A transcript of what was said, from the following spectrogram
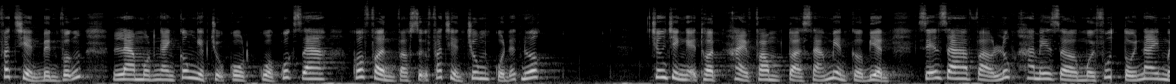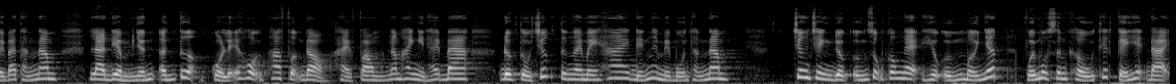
phát triển bền vững, là một ngành công nghiệp trụ cột của quốc gia, góp phần vào sự phát triển chung của đất nước. Chương trình nghệ thuật Hải Phòng tỏa sáng miền cửa biển diễn ra vào lúc 20 giờ 10 phút tối nay 13 tháng 5 là điểm nhấn ấn tượng của lễ hội Hoa Phượng Đỏ Hải Phòng năm 2023 được tổ chức từ ngày 12 đến ngày 14 tháng 5. Chương trình được ứng dụng công nghệ hiệu ứng mới nhất với một sân khấu thiết kế hiện đại,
